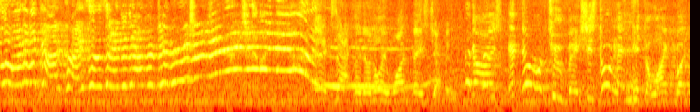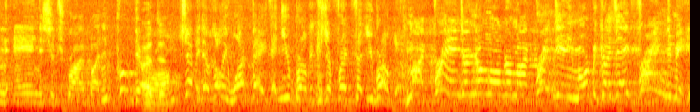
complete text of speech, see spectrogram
so one of a kind priceless handed down from generation Exactly. There was only one vase, Jeffy. Guys, if there were two vases, go ahead and hit the like button and the subscribe button. Prove they're I did. wrong. Jeffy, there was only one vase, and you broke it because your friend said you broke it. My friends are no longer my friends anymore because they framed me.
